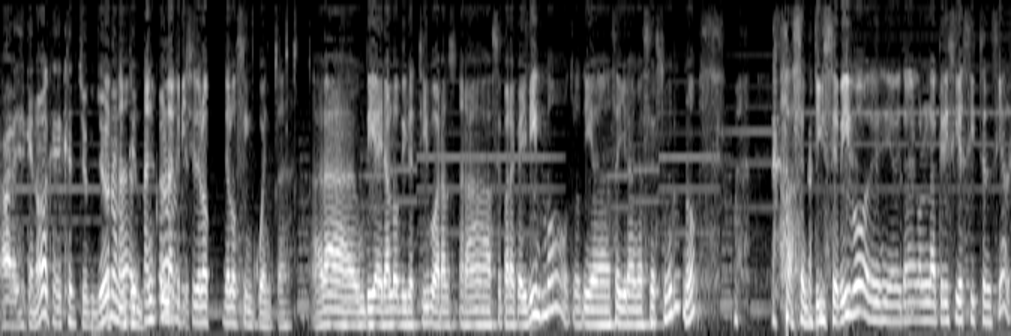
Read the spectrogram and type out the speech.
A ver, es que no, es que, es que yo, yo no lo Están- entiendo. Están con no la crisis de los, de los 50. Ahora un día irán los directivos, harán, harán hacer paracaidismo, otro día se irán a hacer sur, ¿no? A sentirse ya con la crisis existencial.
